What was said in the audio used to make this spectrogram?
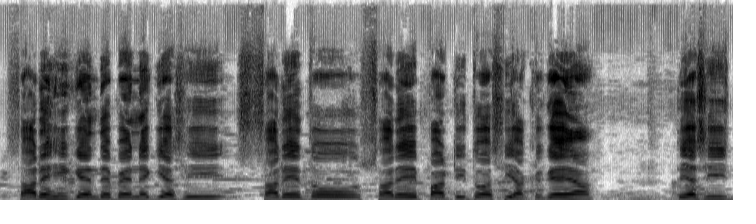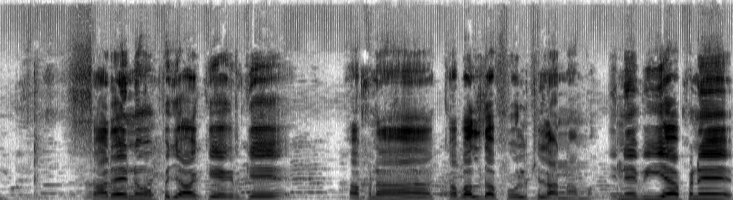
ਸਾਰੇ ਹੀ ਕਹਿੰਦੇ ਪਏ ਨੇ ਕਿ ਅਸੀਂ ਸਾਰੇ ਤੋਂ ਸਾਰੇ ਪਾਰਟੀ ਤੋਂ ਅਸੀਂ ਅੱਕ ਗਏ ਹਾਂ ਤੇ ਅਸੀਂ ਸਾਰੇ ਨੂੰ ਪਜਾ ਕੇ ਕਰਕੇ ਆਪਣਾ ਕਬਲ ਦਾ ਫੁੱਲ ਖਿਲਾਣਾ ਵਾ। ਇਹਨੇ ਵੀ ਆਪਣੇ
